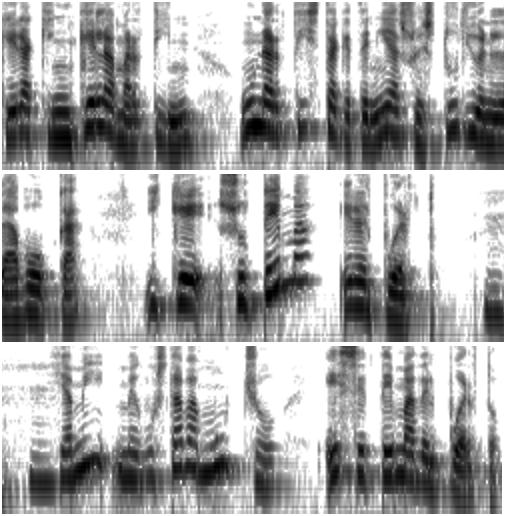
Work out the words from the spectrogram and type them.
que era Quinquela Martín, un artista que tenía su estudio en la boca y que su tema era el puerto. Y a mí me gustaba mucho ese tema del puerto,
